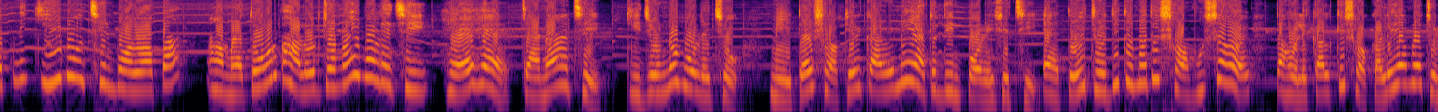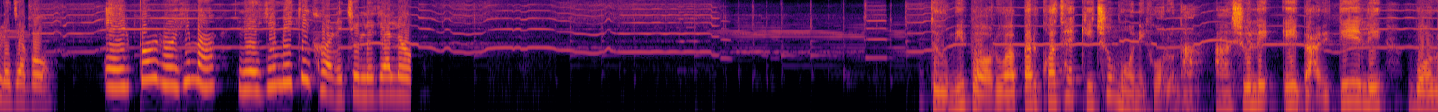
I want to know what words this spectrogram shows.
আপনি কি বলছেন বড় আপা? আমরা তো ওর ভালোর জন্যই বলেছি। হ্যাঁ হ্যাঁ জানা আছে। কি জন্য বলেছ? মেয়েটার শখের কারণে এতদিন পর এসেছি। এতই যদি তোমাদের সমস্যা হয় তাহলে কালকে সকালেই আমরা চলে যাব। এরপর রহিমা রেগে মেগে ঘরে চলে গেল। তুমি বড় আপার কথা কিছু মনে করো না। আসলে এই বাড়িতে এলে বড়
